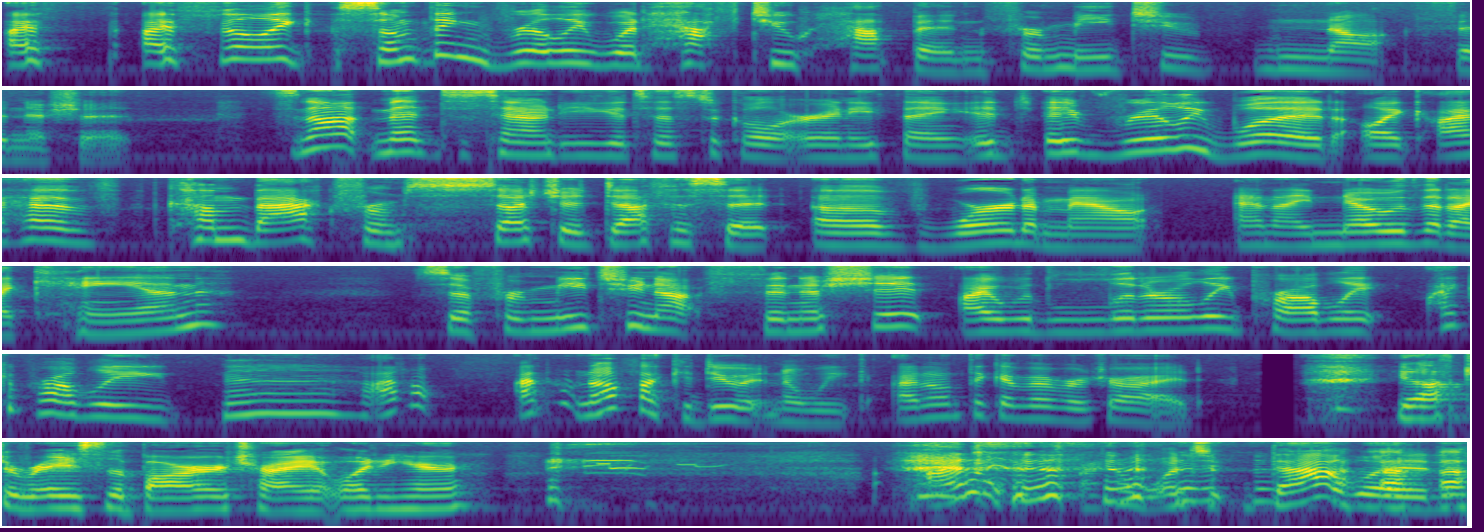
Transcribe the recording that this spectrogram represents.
I I feel like something really would have to happen for me to not finish it. It's not meant to sound egotistical or anything. It it really would. Like I have come back from such a deficit of word amount and I know that I can. So for me to not finish it, I would literally probably I could probably eh, I don't I don't know if I could do it in a week. I don't think I've ever tried. You'll have to raise the bar, try it one year. I don't I don't want to that would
